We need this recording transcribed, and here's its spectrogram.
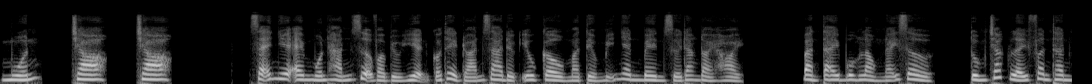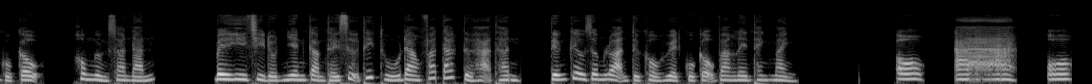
Muốn, cho, cho. Sẽ như em muốn hắn dựa vào biểu hiện có thể đoán ra được yêu cầu mà tiểu mỹ nhân bên dưới đang đòi hỏi. Bàn tay buông lỏng nãy giờ, túm chắc lấy phân thân của cậu, không ngừng xoa nắn. Bê chỉ đột nhiên cảm thấy sự thích thú đang phát tác từ hạ thân, tiếng kêu dâm loạn từ khẩu huyệt của cậu vang lên thanh mảnh. Ô, a a, ô.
